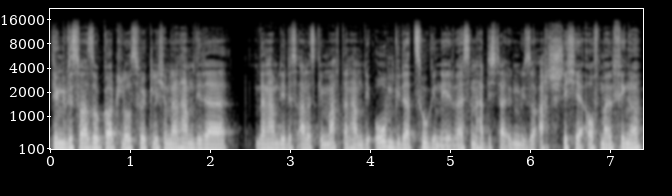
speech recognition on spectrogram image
Das war so gottlos, wirklich. Und dann haben die da, dann haben die das alles gemacht, dann haben die oben wieder zugenäht, weißt du, dann hatte ich da irgendwie so acht Stiche auf meinem Finger,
